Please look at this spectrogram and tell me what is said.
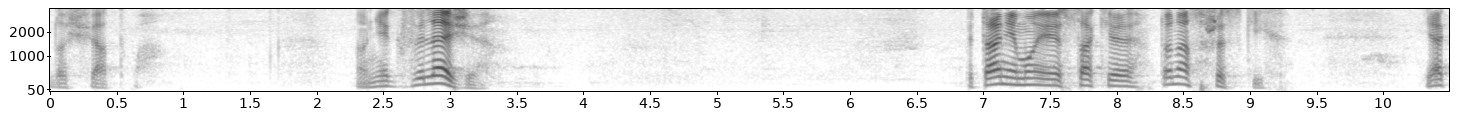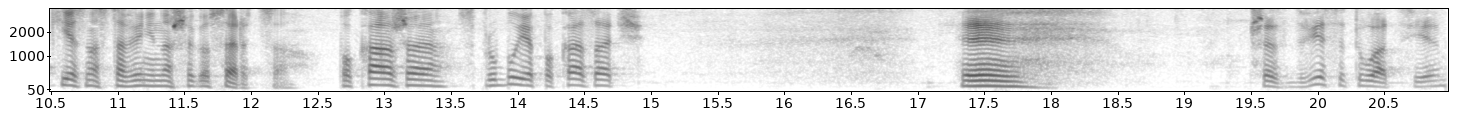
do światła. No, niech wylezie. Pytanie moje jest takie do nas wszystkich. Jakie jest nastawienie naszego serca? Pokażę, spróbuję pokazać yy, przez dwie sytuacje.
